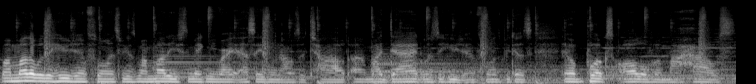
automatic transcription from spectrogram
My mother was a huge influence because my mother used to make me write essays when I was a child. Uh, my dad was a huge influence because there were books all over my house.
